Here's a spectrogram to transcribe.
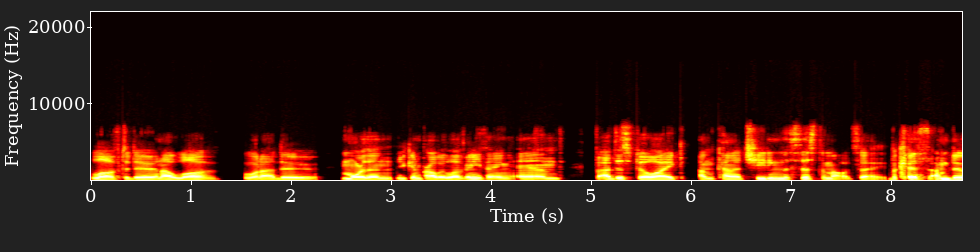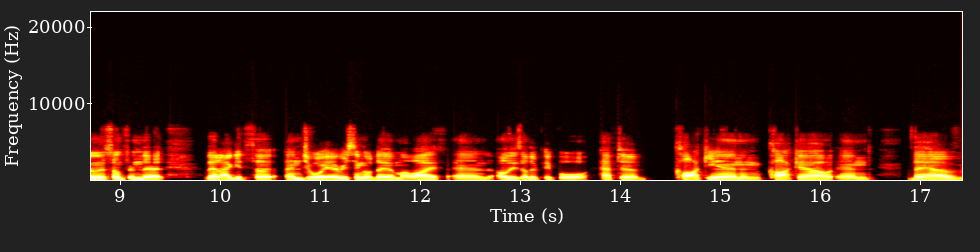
love to do. And I love what I do more than you can probably love anything. And I just feel like I'm kind of cheating the system, I would say, because I'm doing something that that I get to enjoy every single day of my life and all these other people have to clock in and clock out and they have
